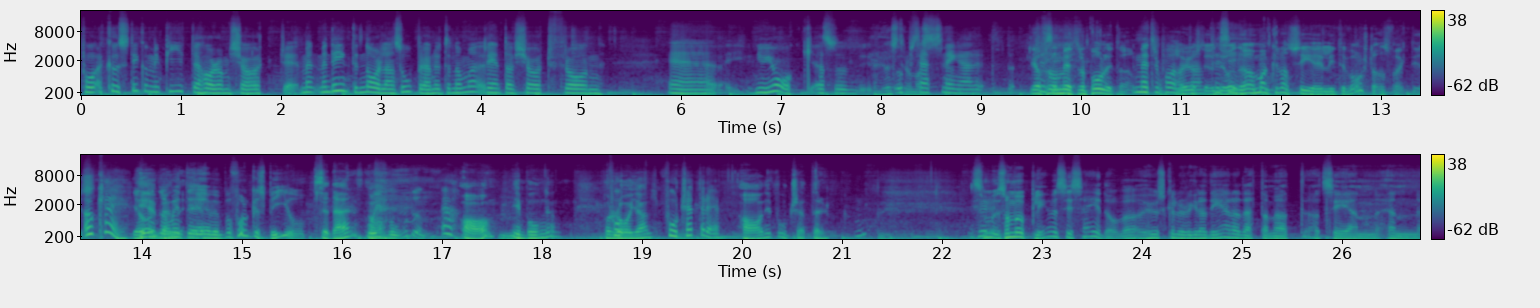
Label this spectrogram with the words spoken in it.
på Akustikum i Piteå har de kört, eh, men, men det är inte Norrlandsoperan utan de har rent av kört från eh, New York, alltså Just det, uppsättningar. Ja, från Metropolitan. Ja, Metropolitan, just det. precis. Det, det har man kunnat se lite varstans faktiskt. Okej. Jag undrar om inte även på Folkets Bio Så där. och i Boden. Ja, i Boden. På Får- Royal. Fortsätter det? Ja, det fortsätter. Som, som upplevelse i sig då, hur skulle du gradera detta med att, att se en, en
